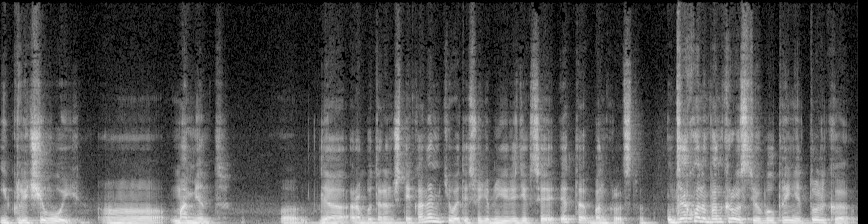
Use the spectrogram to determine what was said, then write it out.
и ключевой э, момент э, для работы рыночной экономики в этой судебной юрисдикции – это банкротство. Закон о банкротстве был принят только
